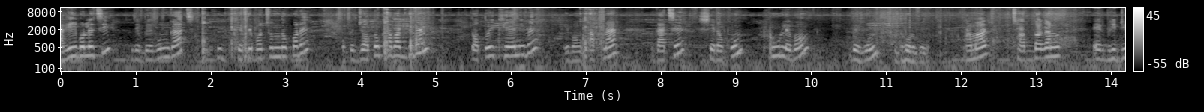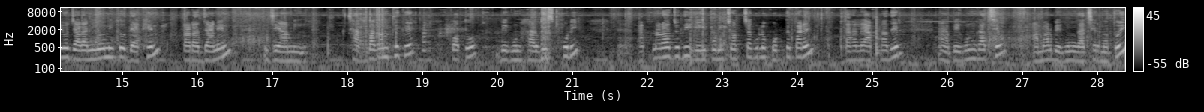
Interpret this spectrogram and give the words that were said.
আগেই বলেছি যে বেগুন গাছ খুব খেতে পছন্দ করে, ওকে যত খাবার দিবেন ততই খেয়ে নেবে এবং আপনার গাছে সেরকম ফুল এবং বেগুন ধরবে। আমার ছাদ বাগান এর ভিডিও যারা নিয়মিত দেখেন, তারা জানেন যে আমি ছাদ বাগান থেকে কত বেগুন হারভেস্ট করি। আপনারা যদি এই পরিচর্যাগুলো করতে পারেন, তাহলে আপনাদের বেগুন গাছেও আমার বেগুন গাছের মতোই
